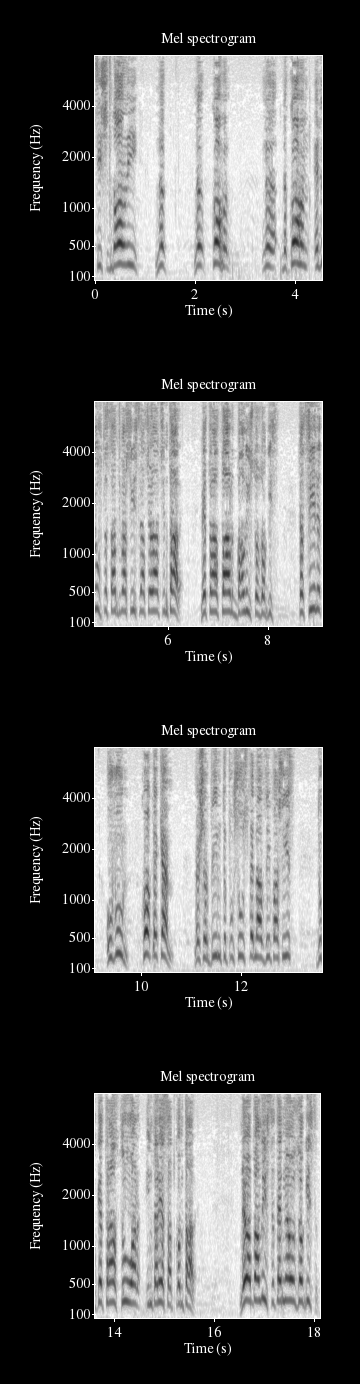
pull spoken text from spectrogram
siç ndodhi në në kohën në në kohën e luftës antifashiste nacionalçlirimtare. me tradhtarët ballisto-zogistë, të cilët u vunë kokë e këmbë në shërbim të pushtuesve nazi-fashistë duke tradhtuar interesat kombëtare. Neoballistët e neozogistët,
